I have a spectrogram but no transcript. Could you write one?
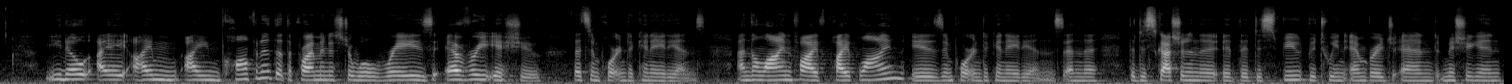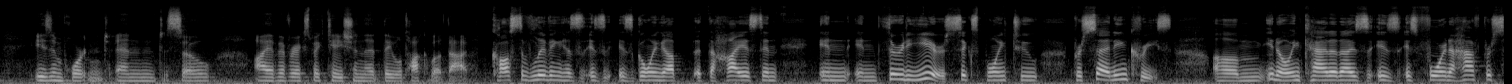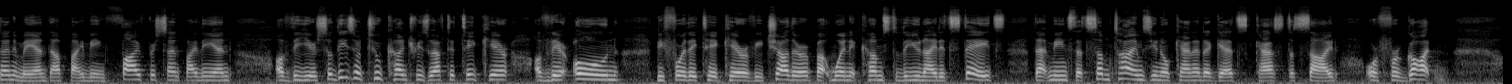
You know, I, I'm, I'm confident that the Prime Minister will raise every issue that's important to Canadians. And the Line 5 pipeline is important to Canadians. And the, the discussion and the, the dispute between Enbridge and Michigan is important. And so I have every expectation that they will talk about that. Cost of living has, is, is going up at the highest in, in, in 30 years, 6.2% increase. Um, you know, in Canada is, is, is 4.5%. It may end up by being 5% by the end of the year. So these are two countries who have to take care of their own before they take care of each other. But when it comes to the United States, that means that sometimes, you know, Canada gets cast aside or forgotten.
